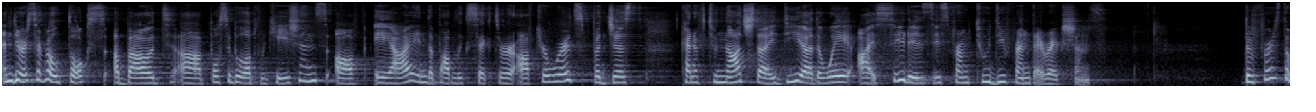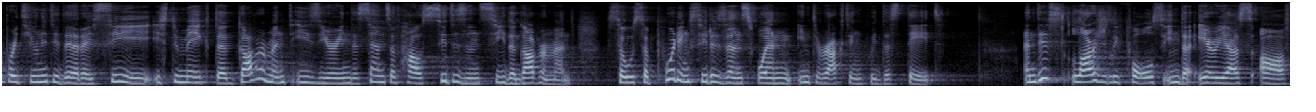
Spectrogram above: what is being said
and there are several talks about uh, possible applications of AI in the public sector afterwards, but just kind of to nudge the idea, the way I see this is from two different directions. The first opportunity that I see is to make the government easier in the sense of how citizens see the government, so supporting citizens when interacting with the state. And this largely falls in the areas of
